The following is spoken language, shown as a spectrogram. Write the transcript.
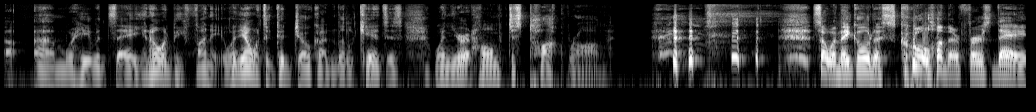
uh, um, where he would say, you know, what'd be funny. Well, you know what's a good joke on little kids is when you're at home, just talk wrong. so when they go to school on their first day,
